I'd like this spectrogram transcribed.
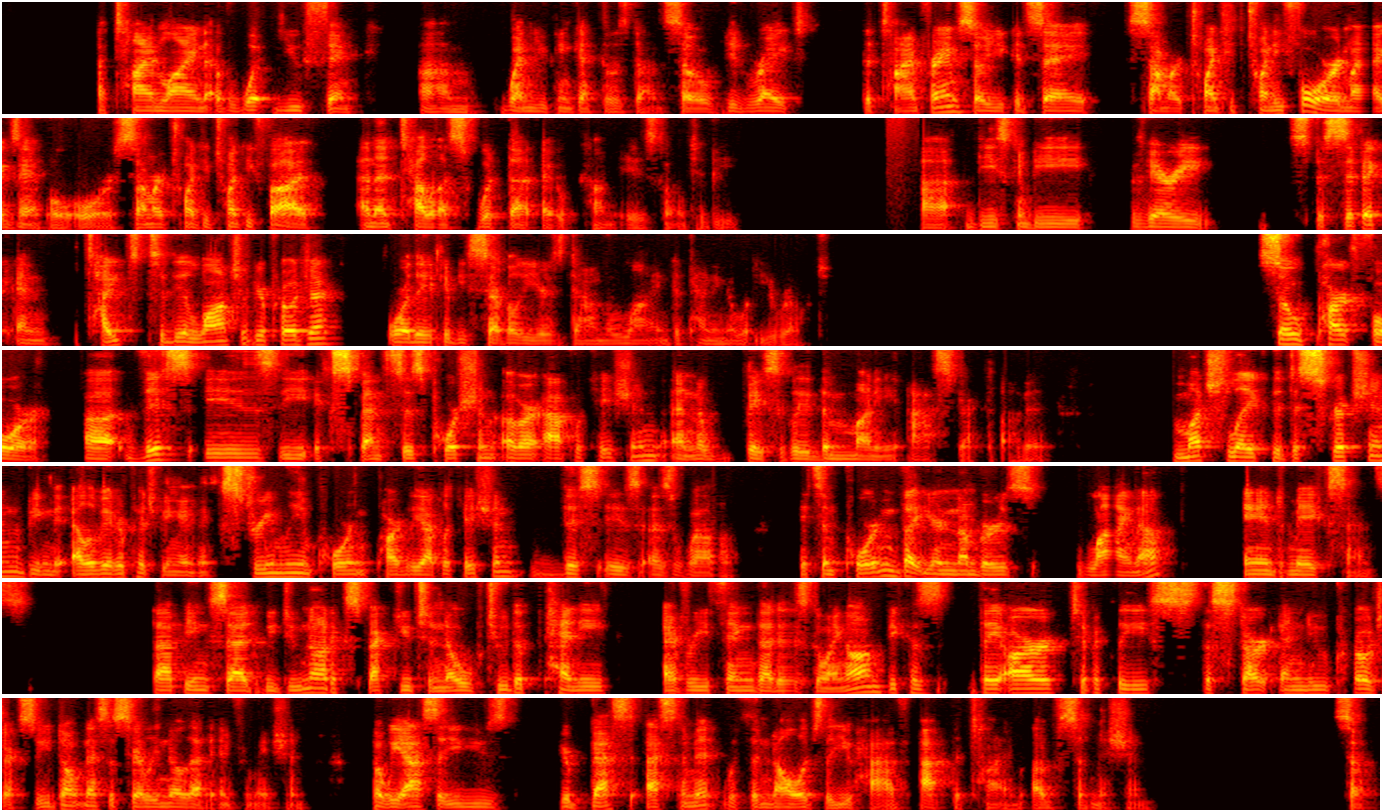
a timeline of what you think um, when you can get those done. So you'd write the time frame. So you could say summer 2024 in my example, or summer 2025, and then tell us what that outcome is going to be. Uh, these can be very specific and tight to the launch of your project, or they could be several years down the line, depending on what you wrote. So part four, uh, this is the expenses portion of our application and basically the money aspect of it. Much like the description being the elevator pitch being an extremely important part of the application, this is as well. It's important that your numbers line up and make sense. That being said, we do not expect you to know to the penny everything that is going on because they are typically the start and new projects. So you don't necessarily know that information, but we ask that you use your best estimate with the knowledge that you have at the time of submission. So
